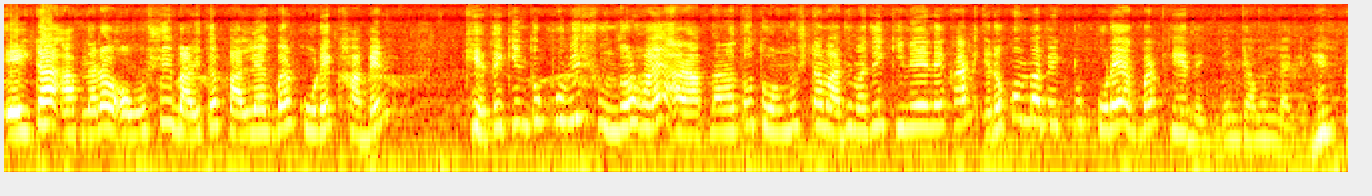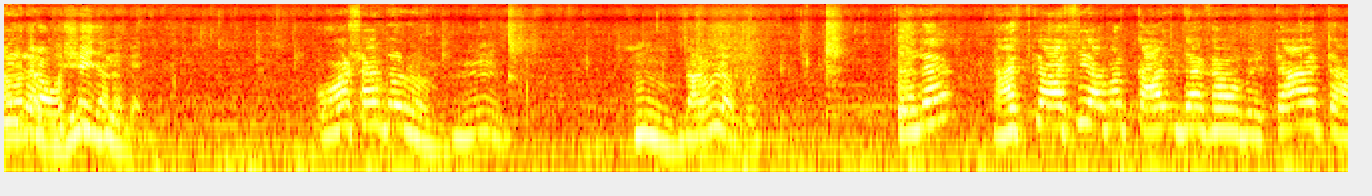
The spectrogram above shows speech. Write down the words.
এইটা আপনারা অবশ্যই বাড়িতে পারলে একবার করে খাবেন। খেতে কিন্তু খুবই সুন্দর হয় আর আপনারা তো তরমুজটা মাঝে মাঝে কিনে এনে খান। এরকম ভাবে একটু করে একবার খেয়ে দেখবেন কেমন লাগে। আমাদের অবশ্যই জানাবেন। অসাধারণ। হুম। হুম। দারুণ লাগবে তাহলে আজকে আসি আবার কাল দেখা হবে। টাটা।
